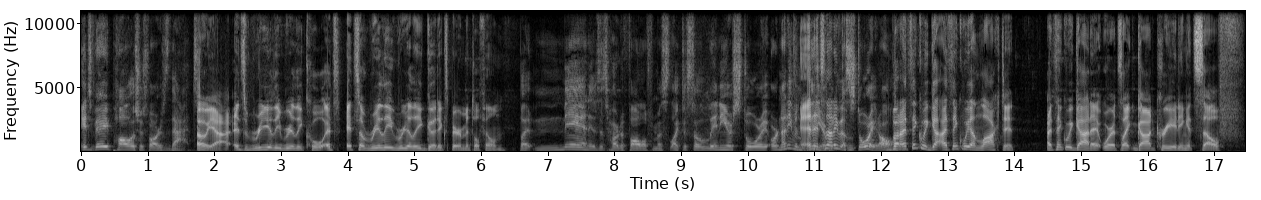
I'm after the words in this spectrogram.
it's very polished as far as that. Oh yeah, it's really really cool. It's it's a really really good experimental film. But man, is this hard to follow from us like just a linear story, or not even And linear, it's not even- a story at all. But I think we got I think we unlocked it. I think we got it where it's like God creating itself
